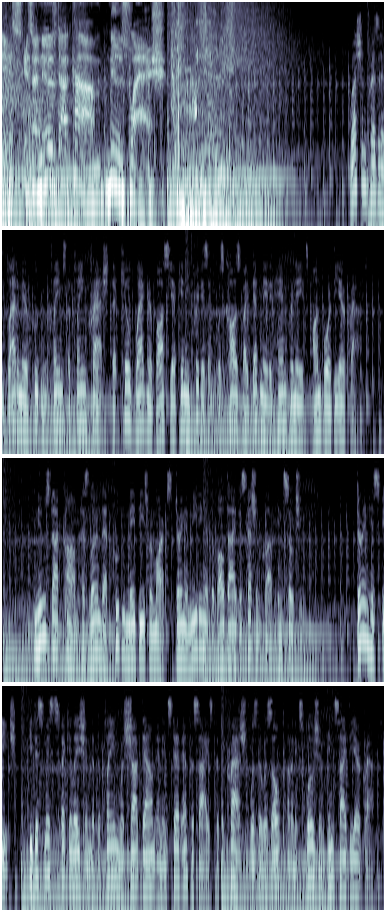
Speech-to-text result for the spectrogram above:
This is a Knewz.com news flash. Russian President Vladimir Putin claims the plane crash that killed Wagner boss Yevgeny Prigozhin was caused by detonated hand grenades on board the aircraft. Knewz.com has learned that Putin made these remarks during a meeting of the Valdai Discussion Club in Sochi. During his speech, he dismissed speculation that the plane was shot down and instead emphasized that the crash was the result of an explosion inside the aircraft.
